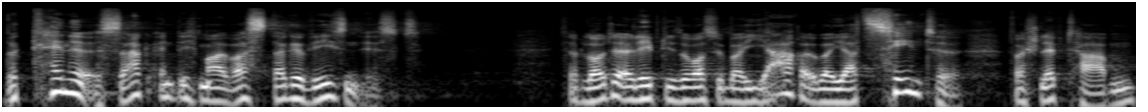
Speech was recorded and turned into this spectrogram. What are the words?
Bekenne es, sag endlich mal, was da gewesen ist. Ich habe Leute erlebt, die sowas über Jahre, über Jahrzehnte verschleppt haben.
